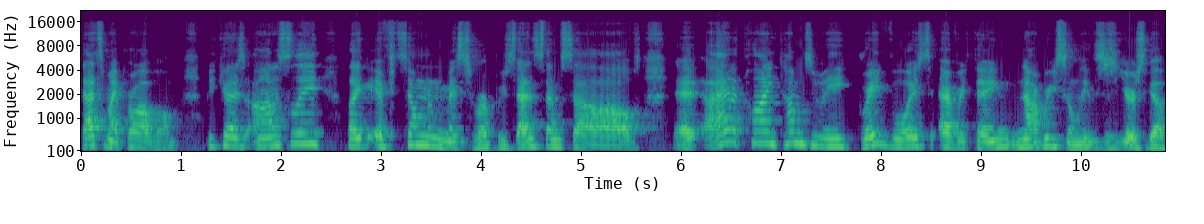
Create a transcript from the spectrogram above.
That's my problem because honestly, like if someone misrepresents themselves, uh, I had a client come to me, great voice, everything. Not recently, this is years ago.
